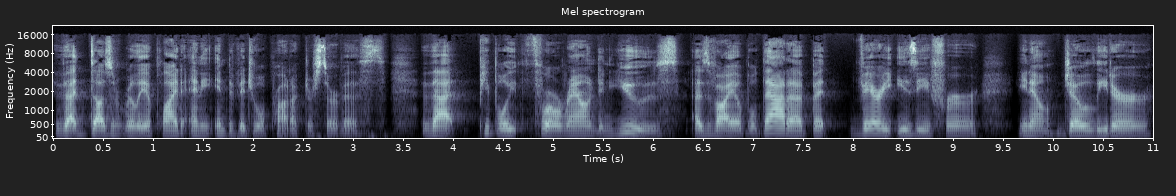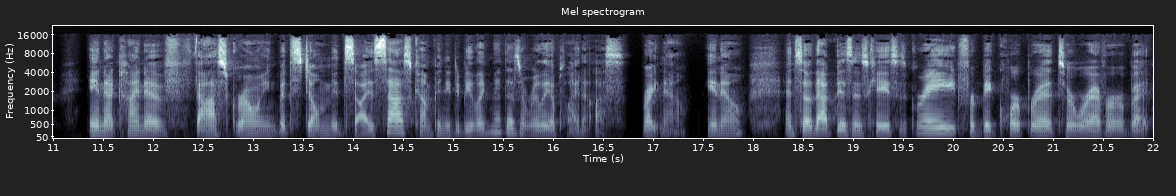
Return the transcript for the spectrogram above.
that doesn't really apply to any individual product or service that people throw around and use as viable data, but very easy for, you know, Joe Leader in a kind of fast growing but still mid-sized SaaS company to be like, that doesn't really apply to us right now, you know? And so that business case is great for big corporates or wherever, but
